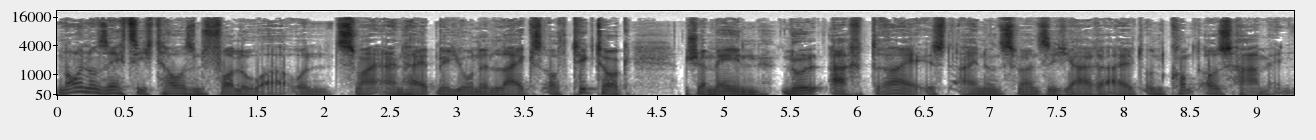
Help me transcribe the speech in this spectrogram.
69.000 Follower und zweieinhalb Millionen Likes auf TikTok. Jermaine 083 ist 21 Jahre alt und kommt aus Hameln.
